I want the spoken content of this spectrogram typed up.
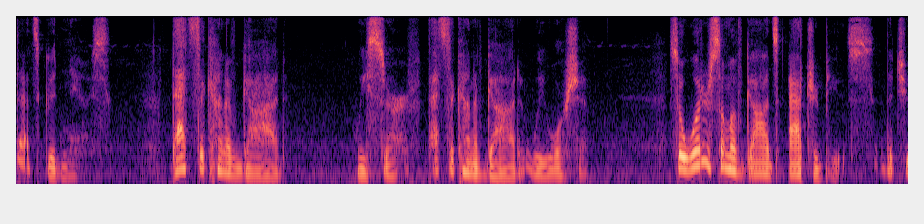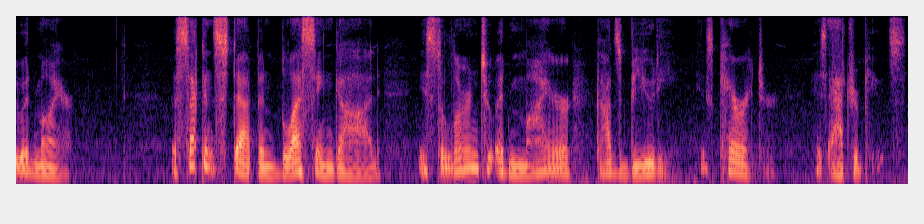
That's good news. That's the kind of God we serve. That's the kind of God we worship. So, what are some of God's attributes that you admire? The second step in blessing God is to learn to admire God's beauty, His character, His attributes.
